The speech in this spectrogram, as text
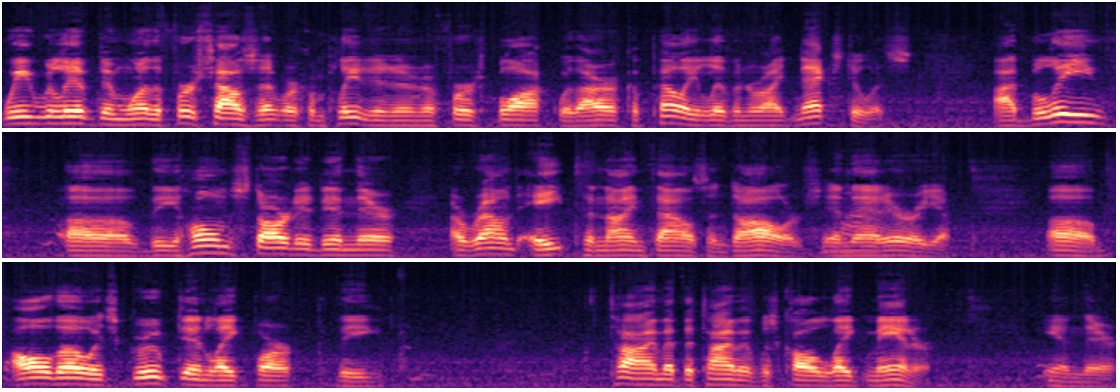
we lived in one of the first houses that were completed in the first block with Ira Capelli living right next to us. I believe uh, the home started in there around eight to nine thousand dollars in that area. Uh, although it's grouped in Lake Park, the time at the time it was called Lake Manor in there.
